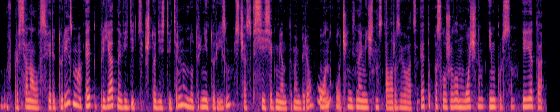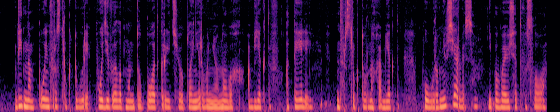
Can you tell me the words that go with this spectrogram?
в профессионала в сфере туризма, это приятно видеть, что действительно внутренний туризм, сейчас все сегменты мы берем, он очень динамично стал развиваться. Это послужило мощным импульсом. И это видно по инфраструктуре, по девелопменту, по открытию, планированию новых объектов, отелей, инфраструктурных объектов по уровню сервиса. Не побоюсь этого слова.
